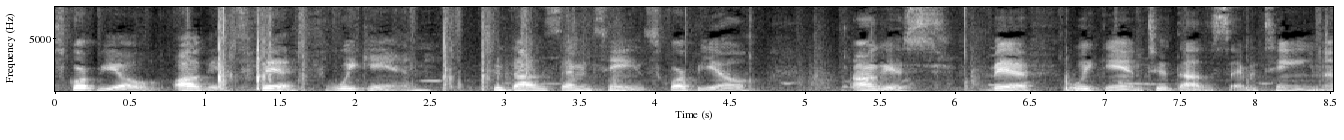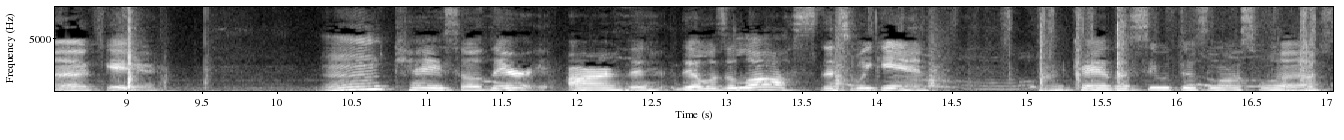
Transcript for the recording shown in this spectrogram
Scorpio, August 5th, weekend. 2017. Scorpio. August 5th, weekend 2017. Okay. Okay, so there are, there, was a loss this weekend. Okay, let's see what this loss was.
